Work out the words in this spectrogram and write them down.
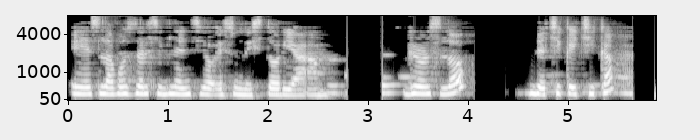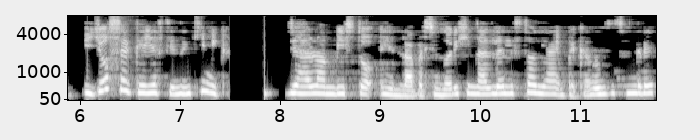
es La voz del silencio es una historia Girls Love de chica y chica. Y yo sé que ellas tienen química. Ya lo han visto en la versión original de la historia, en Pecados de Sangre.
